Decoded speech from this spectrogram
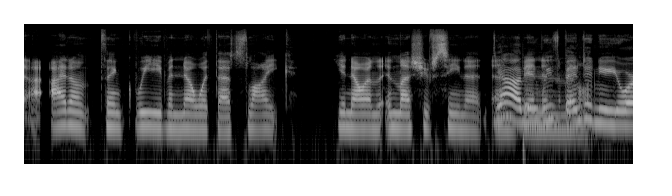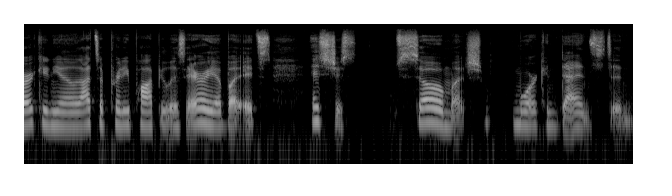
uh, I- don't think we even know what that's like, you know, unless you've seen it. And yeah, I mean we've been to. New York, and you know that's a pretty populous area, but it's it's just so much more condensed and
